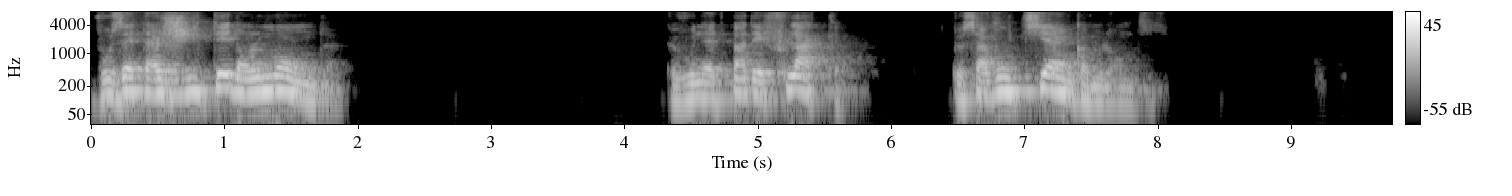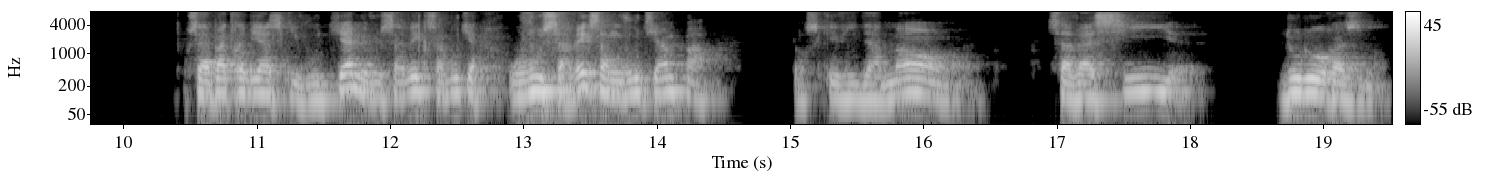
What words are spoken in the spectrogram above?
vous êtes agité dans le monde, que vous n'êtes pas des flaques, que ça vous tient, comme l'on dit. Vous ne savez pas très bien ce qui vous tient, mais vous savez que ça vous tient. Ou vous savez que ça ne vous tient pas, lorsqu'évidemment, ça vacille douloureusement.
